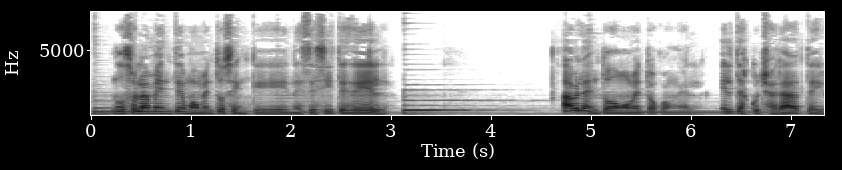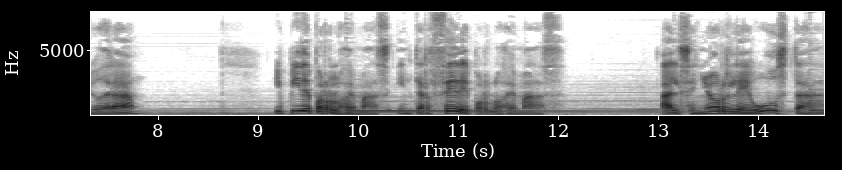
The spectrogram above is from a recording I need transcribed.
no solamente en momentos en que necesites de Él. Habla en todo momento con Él. Él te escuchará, te ayudará y pide por los demás, intercede por los demás. Al Señor le gusta,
